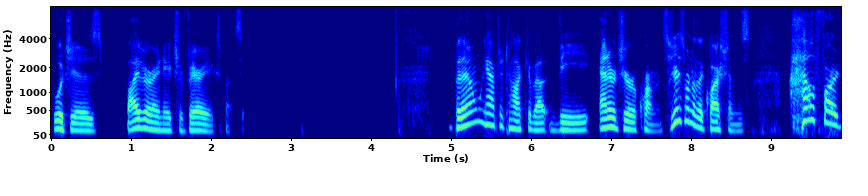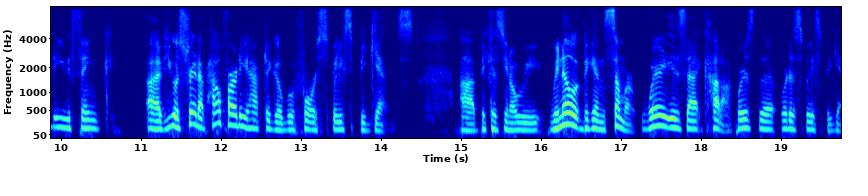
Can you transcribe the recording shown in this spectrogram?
which is by very nature very expensive but then we have to talk about the energy requirements. Here's one of the questions: How far do you think, uh, if you go straight up, how far do you have to go before space begins? Uh, because you know we we know it begins somewhere. Where is that cutoff? Where's the where does space begin?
